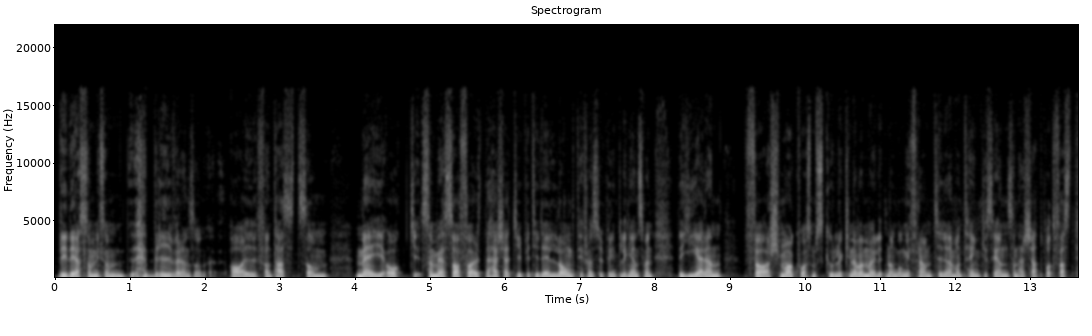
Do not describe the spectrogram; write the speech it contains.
Det är det som liksom driver en sån AI-fantast som mig och som jag sa förut, det här ChatGPT, det är långt ifrån superintelligens men det ger en försmak på vad som skulle kunna vara möjligt någon gång i framtiden när man tänker sig en sån här chatbot fast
